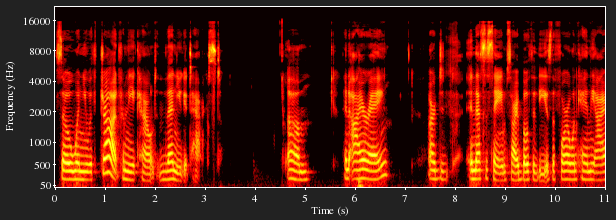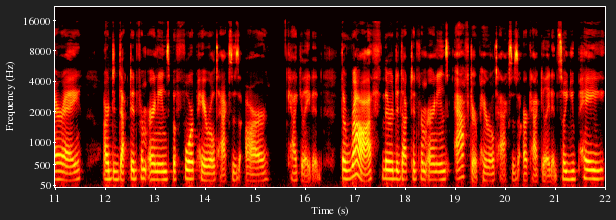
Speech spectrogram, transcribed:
So when you withdraw it from the account, then you get taxed. Um, an IRA are, and that's the same, sorry, both of these, the 401k and the IRA, are deducted from earnings before payroll taxes are calculated. The Roth, they're deducted from earnings after payroll taxes are calculated. So you pay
